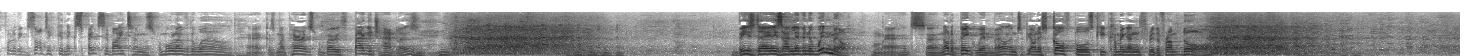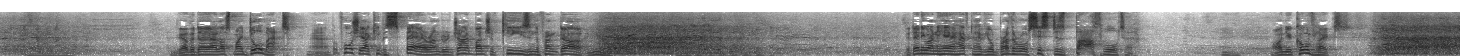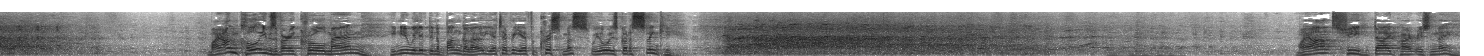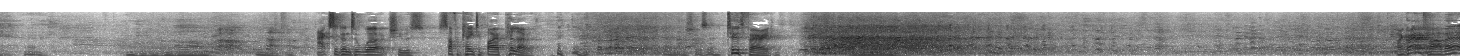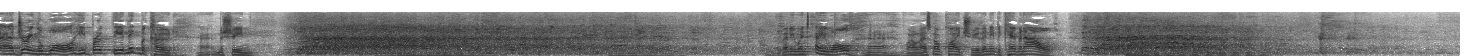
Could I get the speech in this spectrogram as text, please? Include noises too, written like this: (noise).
full of exotic and expensive items from all over the world because my parents were both baggage handlers. (laughs) These days, I live in a windmill. Uh, it's uh, not a big windmill, and to be honest, golf balls keep coming in through the front door. the other day, I lost my doormat, uh, but fortunately, I keep a spare under a giant bunch of keys in the front garden. (laughs) Did anyone here have to have your brother or sister's bath water hmm. on your cornflakes? (laughs) My uncle, he was a very cruel man. He knew we lived in a bungalow, yet every year for Christmas we always got a slinky. (laughs) My aunt, she died quite recently. (laughs) Accident at work. She was suffocated by a pillow. (laughs) she was a tooth fairy. My grandfather, uh, during the war, he broke the Enigma code uh, machine. Then he went AWOL. Uh, well, that's not quite true. Then he became an owl. (laughs)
